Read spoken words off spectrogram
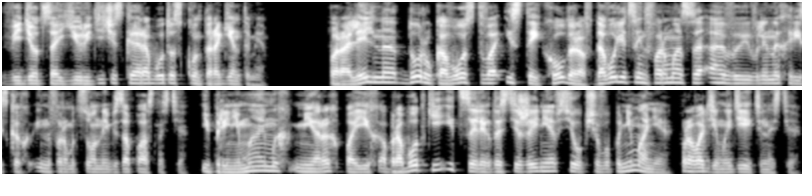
Ведется юридическая работа с контрагентами. Параллельно до руководства и стейкхолдеров доводится информация о выявленных рисках информационной безопасности и принимаемых мерах по их обработке и целях достижения всеобщего понимания проводимой деятельности.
